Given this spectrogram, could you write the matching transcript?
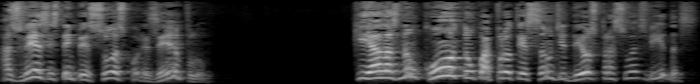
Às vezes tem pessoas, por exemplo, que elas não contam com a proteção de Deus para suas vidas.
